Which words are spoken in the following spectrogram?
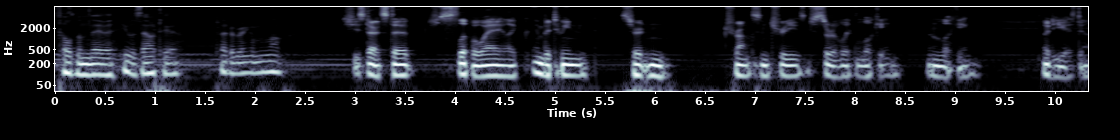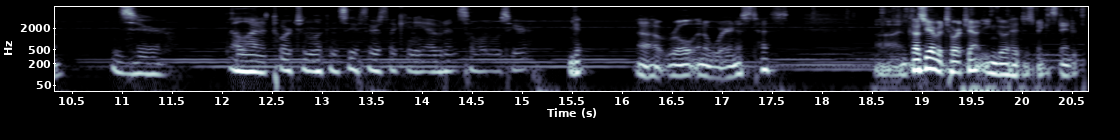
I told them they he was out here. Tried to bring him along. She starts to slip away, like in between certain trunks and trees, just sort of like looking and looking. What are you guys doing? Is there? I'll light a torch and look and see if there's like any evidence someone was here. Uh, roll an awareness test. Uh, and because you have a torch out, you can go ahead and just make it standard.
